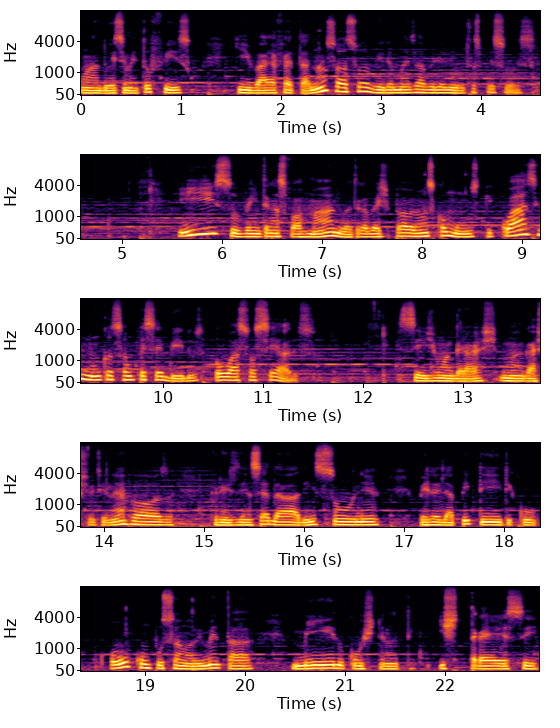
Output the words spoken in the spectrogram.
um adoecimento físico que vai afetar não só a sua vida, mas a vida de outras pessoas. E isso vem transformado através de problemas comuns que quase nunca são percebidos ou associados. Seja uma, uma gastrite nervosa, crise de ansiedade, insônia, perda de apetite ou compulsão alimentar, medo constante, estresse,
